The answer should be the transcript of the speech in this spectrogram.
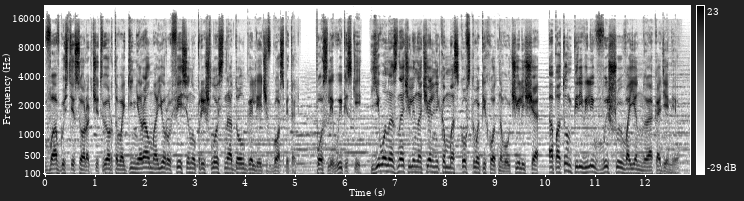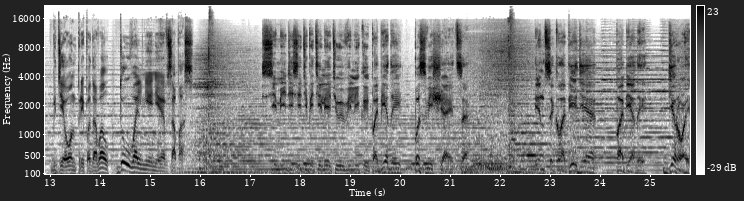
В августе 44-го генерал-майору Фесину пришлось надолго лечь в госпиталь. После выписки его назначили начальником Московского пехотного училища, а потом перевели в Высшую военную академию, где он преподавал до увольнения в запас. 75-летию Великой Победы посвящается Энциклопедия Победы. Герои.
